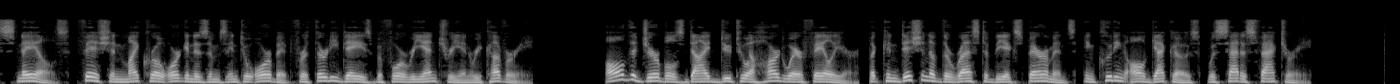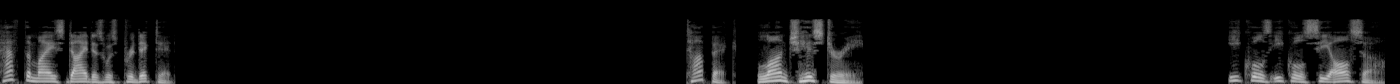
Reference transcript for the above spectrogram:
snails, fish and micro-organisms into orbit for 30 days before re-entry and recovery. All the gerbils died due to a hardware failure, but condition of the rest of the experiments, including all geckos, was satisfactory. Half the mice died as was predicted. Launch history See also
